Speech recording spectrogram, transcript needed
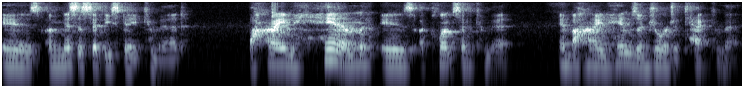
is a Mississippi State commit. Behind him is a Clemson commit, and behind him's a Georgia Tech commit.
